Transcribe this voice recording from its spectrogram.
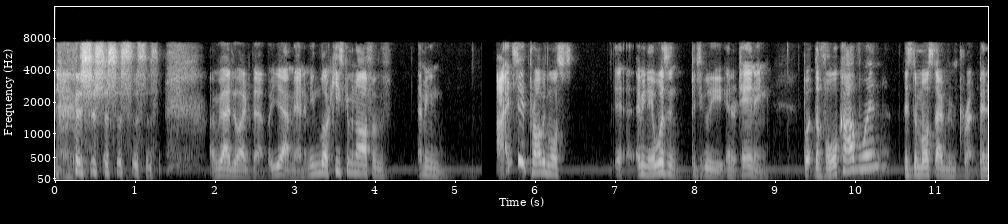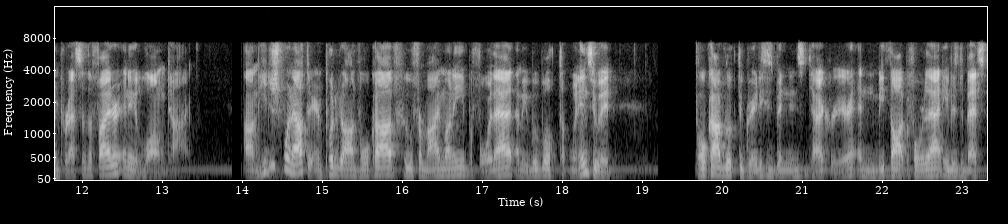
I'm glad you like that. But yeah, man. I mean, look, he's coming off of. I mean, I'd say probably the most. I mean, it wasn't particularly entertaining, but the Volkov win is the most I've been, been impressed with the fighter in a long time. Um, he just went out there and put it on Volkov, who, for my money, before that, I mean, we both t- went into it. Volkov looked the greatest he's been in his entire career, and we thought before that he was the best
